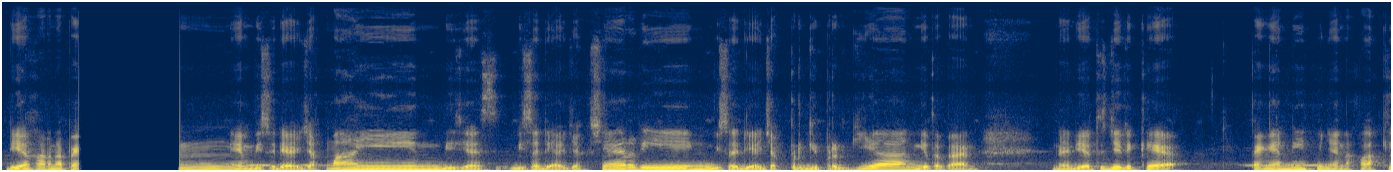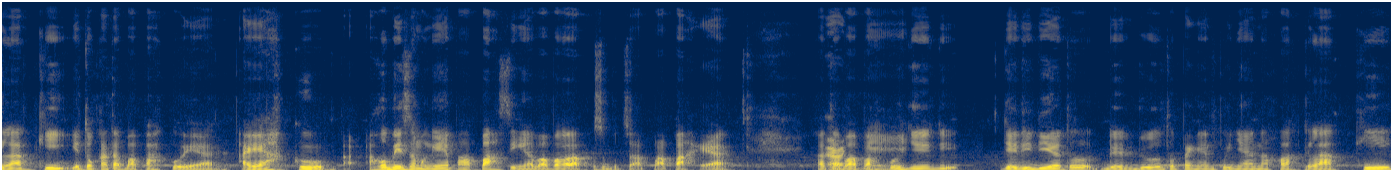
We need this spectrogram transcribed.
dia karena pengen yang bisa diajak main, bisa bisa diajak sharing, bisa diajak pergi-pergian gitu kan. Nah dia tuh jadi kayak pengen nih punya anak laki-laki itu kata papaku ya ayahku aku biasa manggilnya papa sih nggak apa-apa aku sebut saat papa ya kata okay. papaku jadi jadi dia tuh dari dulu tuh pengen punya anak laki-laki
